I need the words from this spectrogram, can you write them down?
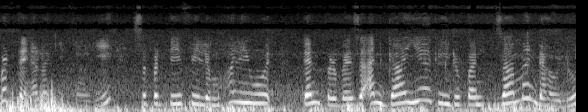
berteknologi tinggi seperti filem Hollywood dan perbezaan gaya kehidupan zaman dahulu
